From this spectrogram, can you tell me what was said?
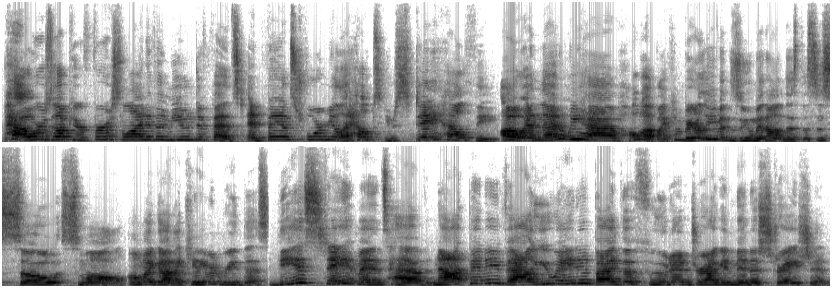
powers up your first line of immune defense. Advanced formula helps you stay healthy. Oh, and then we have, hold up, I can barely even zoom in on this. This is so small. Oh my god, I can't even read this. These statements have not been evaluated by the Food and Drug Administration.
